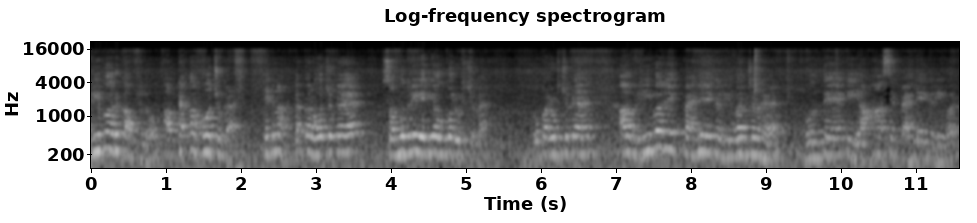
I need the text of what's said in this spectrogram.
रिवर का फ्लो अब टक्कर हो चुका है ठीक ना? टक्कर हो चुका है समुद्री एरिया ऊपर उठ चुका है ऊपर उठ चुका है। अब रिवर एक पहले एक रिवर जो है बोलते हैं कि यहाँ से पहले एक रिवर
